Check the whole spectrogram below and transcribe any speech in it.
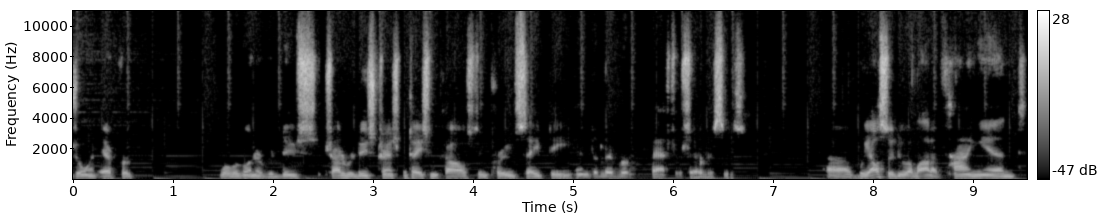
joint effort where we're going to reduce, try to reduce transportation costs, improve safety, and deliver faster services. Uh, we also do a lot of high-end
